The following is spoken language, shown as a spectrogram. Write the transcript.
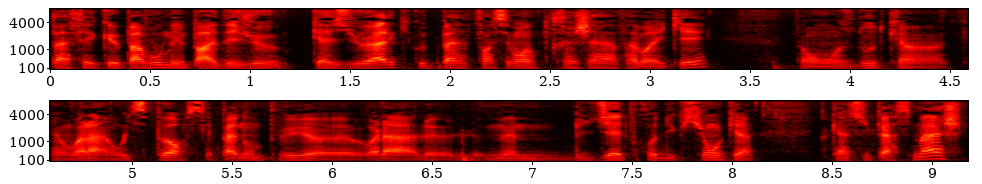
pas fait que par vous mais par des jeux casual qui coûtent pas forcément très cher à fabriquer. On se doute qu'un voilà un Wii Sport c'est pas non plus euh, voilà le, même budget de production qu'un Super Smash.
